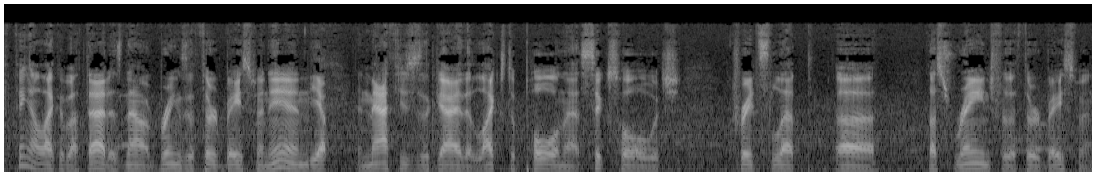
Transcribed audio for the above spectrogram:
The thing I like about that is now it brings the third baseman in. Yep. And Matthews is the guy that likes to pull in that six hole, which creates uh, less range for the third baseman.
